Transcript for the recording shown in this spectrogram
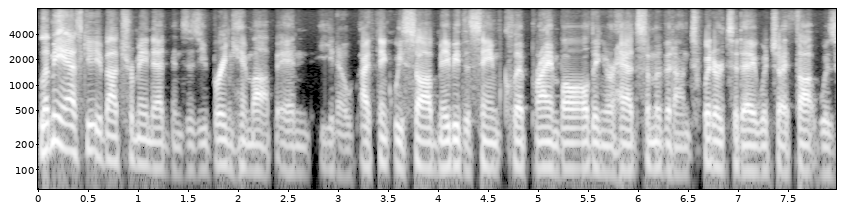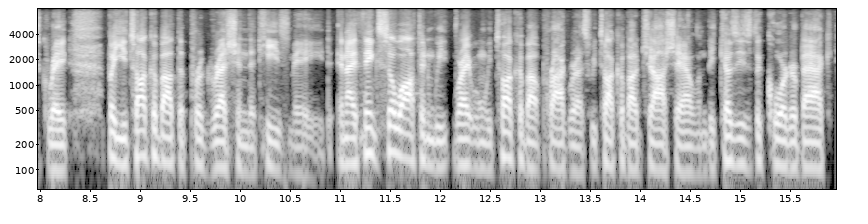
Let me ask you about Tremaine Edmunds as you bring him up. And, you know, I think we saw maybe the same clip. Brian Baldinger had some of it on Twitter today, which I thought was great. But you talk about the progression that he's made. And I think so often we, right, when we talk about progress, we talk about Josh Allen because he's the quarterback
